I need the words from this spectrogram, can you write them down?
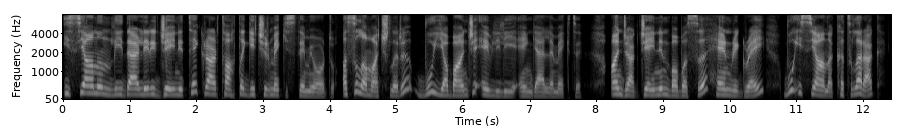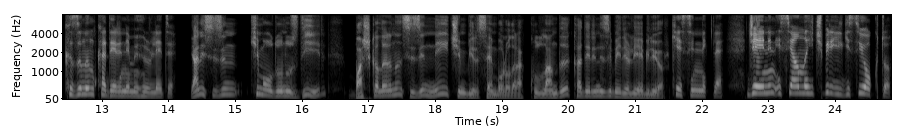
İsyanın liderleri Jane'i tekrar tahta geçirmek istemiyordu. Asıl amaçları bu yabancı evliliği engellemekti. Ancak Jane'in babası Henry Grey bu isyana katılarak kızının kaderini mühürledi. Yani sizin kim olduğunuz değil, başkalarının sizin ne için bir sembol olarak kullandığı kaderinizi belirleyebiliyor. Kesinlikle. Jane'in isyanla hiçbir ilgisi yoktu.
